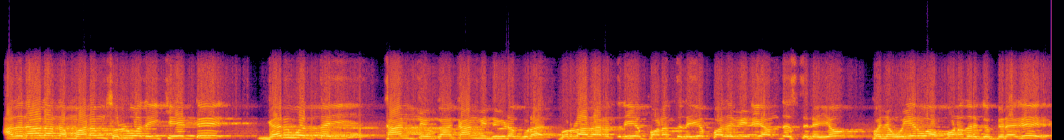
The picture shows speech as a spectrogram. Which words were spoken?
அதனால அந்த மனம் சொல்வதை கேட்டு கர்வத்தை காண்பி கா- காண்பித்து விடக்கூடாது. பொருளாதாரத்திலேயோ பணத்திலேயோ பதவியிலேயோ அந்தஸ்திலேயோ கொஞ்சம் உயர்வா போனதற்கு பிறகு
